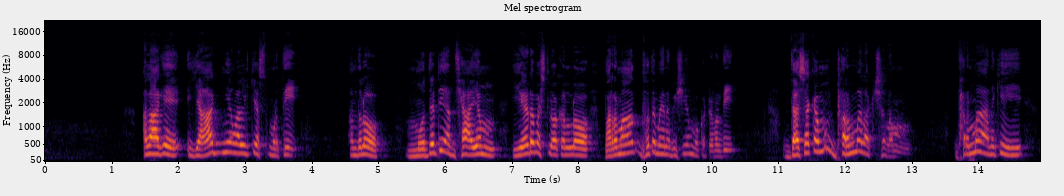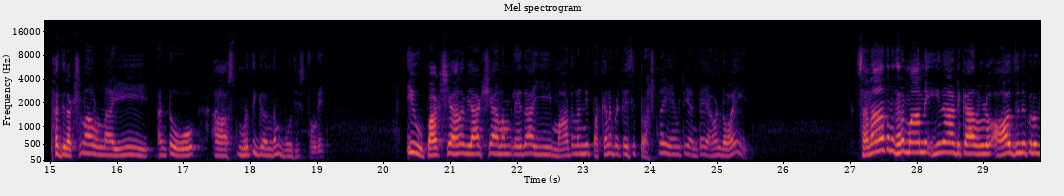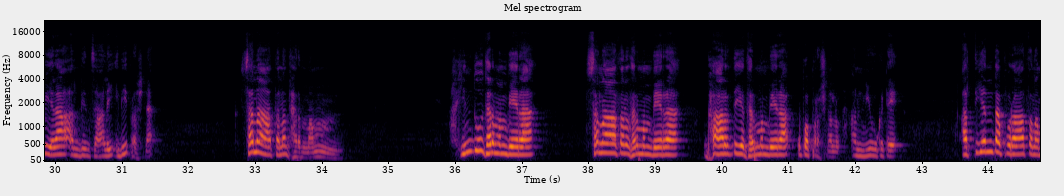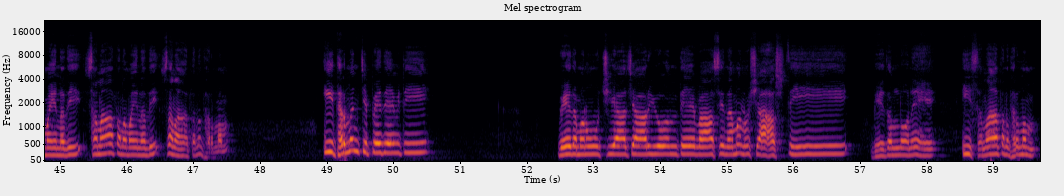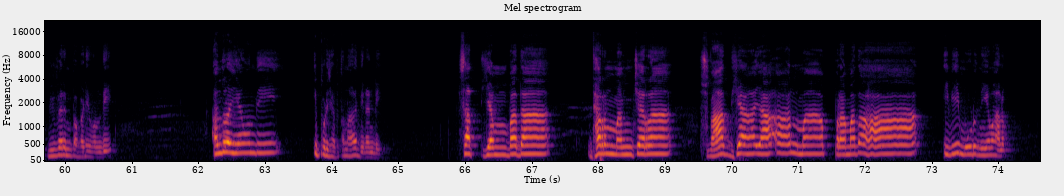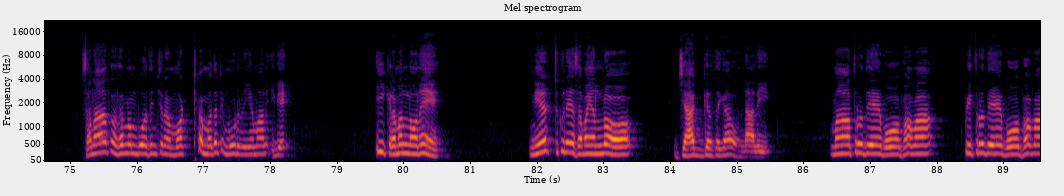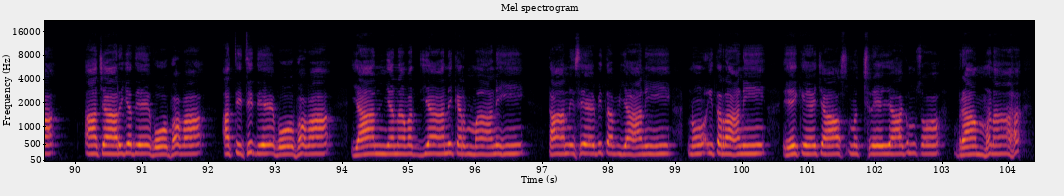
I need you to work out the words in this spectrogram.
అలాగే యాజ్ఞవల్క్య స్మృతి. అందులో మొదటి అధ్యాయం ఏడవ శ్లోకంలో పరమాద్భుతమైన విషయం ఒకటి ఉంది. దశకం ధర్మ లక్షణం. ధర్మానికి పది లక్షణాలు ఉన్నాయి అంటూ ఆ స్మృతి గ్రంథం బోధిస్తుంది. ఈ ఉపాఖ్యాన వ్యాఖ్యానం లేదా ఈ మాటలన్నీ పక్కన పెట్టేసి ప్రశ్న ఏమిటి అంటే ఏమండోయ్? సనాతన ధర్మాన్ని ఈనాటి కాలంలో ఆధునికులకు ఎలా అందించాలి? ఇది ప్రశ్న. సనాతన ధర్మం. హిందూ ధర్మం వేరా? సనాతన ధర్మం వేరా? భారతీయ ధర్మం వేరా? ఉప ప్రశ్నలు అన్నీ ఒకటే. అత్యంత పురాతనమైనది సనాతనమైనది సనాతన ధర్మం. ఈ ధర్మం చెప్పేదేమిటి? వేదమనూచ్యాచార్యోంతే వాసిన మనుషాస్తి. వేదంలోనే ఈ సనాతన ధర్మం వివరింపబడి ఉంది. అందులో ఏముంది? ఇప్పుడు చెప్తున్నాను వినండి. సత్యం వద ధర్మం చర స్వాధ్యాయాన్మా ప్రమద. ఇవి మూడు నియమాలు. సనాతన ధర్మం బోధించిన మొట్టమొదటి మూడు నియమాలు ఇవే. ఈ క్రమంలోనే నేర్చుకునే సమయంలో జాగ్రత్తగా ఉండాలి. మాతృదేవోభవ పితృదేవోభవ ఆచార్యదేవోభవ అతిథిదేవోభవ యాన్యనవద్యాని కర్మాణి తాని సేవితవ్యాని నో ఇతరాణి ఏకే చాస్మశ్రేయాగంసో బ్రాహ్మణా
